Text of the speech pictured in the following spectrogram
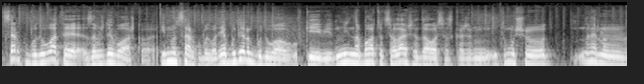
церкву будувати завжди важко. Іменно церкву будувати. Я будинок будував в Києві. Мені набагато це легше вдалося, скажімо, тому що, напевно,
